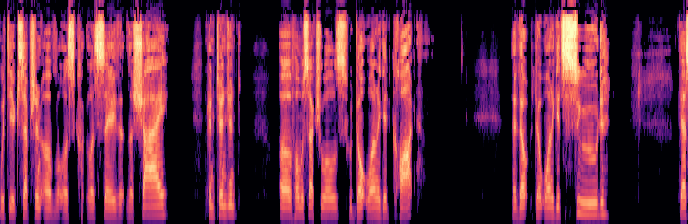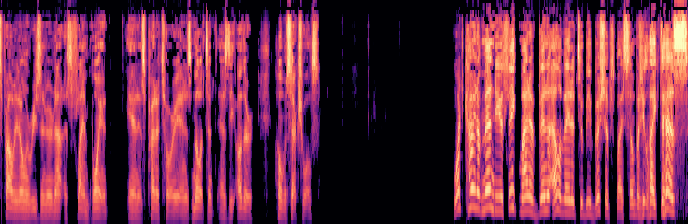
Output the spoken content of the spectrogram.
with the exception of let's let's say the, the shy contingent of homosexuals who don't want to get caught, that don't don't want to get sued. That's probably the only reason they're not as flamboyant and as predatory and as militant as the other homosexuals. What kind of men do you think might have been elevated to be bishops by somebody like this?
